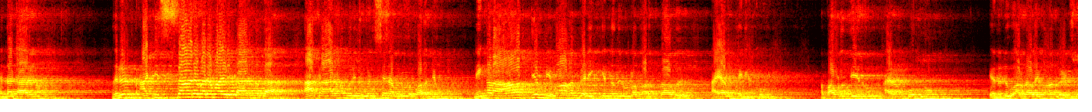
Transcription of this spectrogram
എന്താ കാരണം? അതിനൊരു അടിസ്ഥാനപരമായ ഒരു കാരണം എന്താ? ആ കാരണം ഒരു ജ്യോത്സ്യൻ അവരോട് പറഞ്ഞു നിങ്ങൾ ആദ്യം വിവാഹം കഴിക്കുന്നതിനുള്ള ഭർത്താവ് അയാൾ മരിക്കും. അപ്പൊ അവൾ എന്ത് ചെയ്തു? അയാൾ കൊന്നു. എന്നിട്ട് വേറൊരാളെ വിവാഹം കഴിച്ചു.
